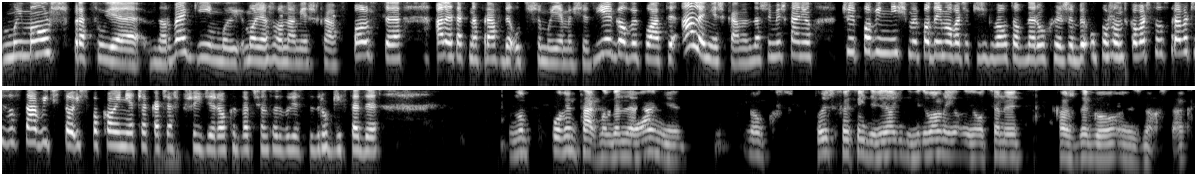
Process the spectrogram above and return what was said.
mój mąż pracuje w Norwegii, mój, moja żona mieszka w Polsce, ale tak naprawdę utrzymujemy się z jego wypłaty, ale mieszkamy w naszym mieszkaniu. Czy powinniśmy podejmować jakieś gwałtowne ruchy, żeby uporządkować tą sprawę, czy zostawić to i spokojnie czekać, aż przyjdzie rok 2022, wtedy no powiem tak, no generalnie no, to jest kwestia indywidualnej oceny każdego z nas, tak?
